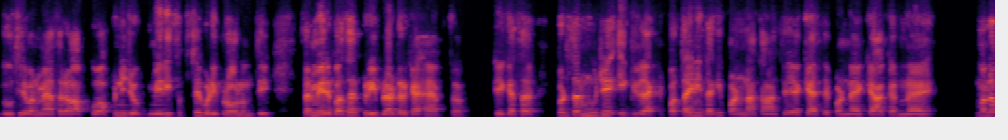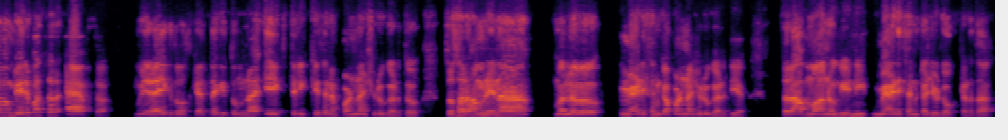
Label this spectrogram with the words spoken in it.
दूसरी बार मैं सर आपको अपनी जो मेरी सबसे बड़ी प्रॉब्लम थी, सर मेरे पास सर प्री प्लेडर का ऐप था। ठीक है, सर? पर सर, मुझे एग्जैक्ट पता ही नहीं था कि पढ़ना कहाँ से है, कैसे पढ़ना है, क्या करना है। मतलब मेरे पास सर ऐप था। मेरा एक दोस्त कहता है कि तुम ना एक तरीके से ना पढ़ना शुरू कर दो। तो सर, हमने ना मतलब मेडिसिन का पढ़ना शुरू कर दिया। सर, आप मानोगे नहीं मेडिसिन का जो डॉक्टर था,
